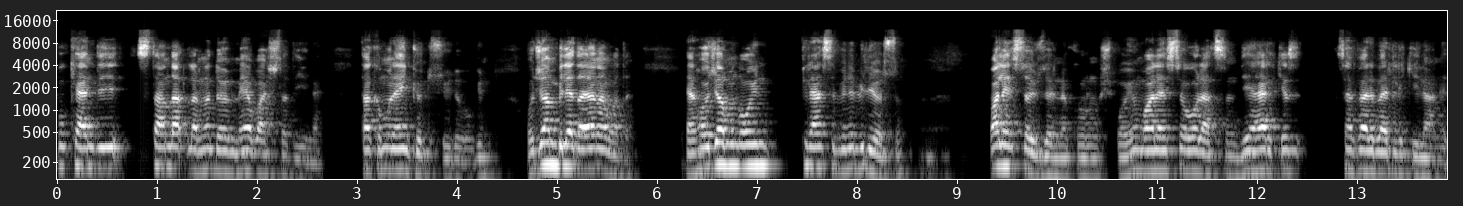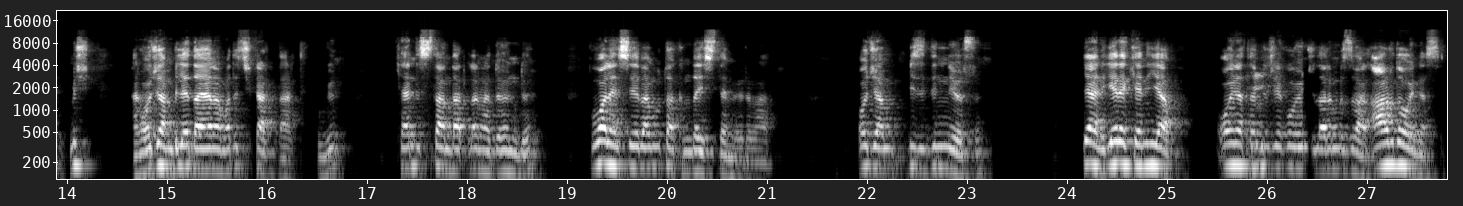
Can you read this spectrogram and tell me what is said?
Bu kendi standartlarına dönmeye başladı yine. Takımın en kötüsüydü bugün. Hocam bile dayanamadı. Yani hocamın oyun prensibini biliyorsun. Valencia üzerine kurulmuş bu oyun. Valencia gol atsın diye herkes seferberlik ilan etmiş. Yani hocam bile dayanamadı çıkarttı artık bugün. Kendi standartlarına döndü. Bu Valencia'yı ben bu takımda istemiyorum abi. Hocam bizi dinliyorsun. Yani gerekeni yap. Oynatabilecek oyuncularımız var. Arda oynasın.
